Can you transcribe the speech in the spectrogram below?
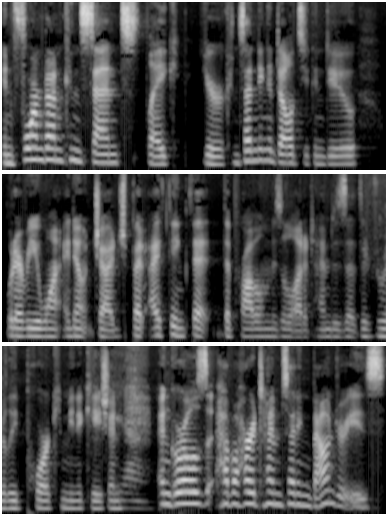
informed on consent, like you're consenting adults, you can do whatever you want. I don't judge, but I think that the problem is a lot of times is that there's really poor communication Yeah. and girls have a hard time setting boundaries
